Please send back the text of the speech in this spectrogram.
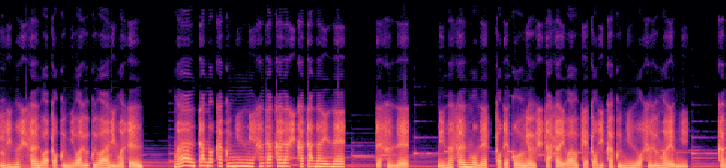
売り主さんは特に悪くはありません。まああんたの確認ミスだから仕方ないね。ですね。皆さんもネットで購入した際は受け取り確認をする前に、必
